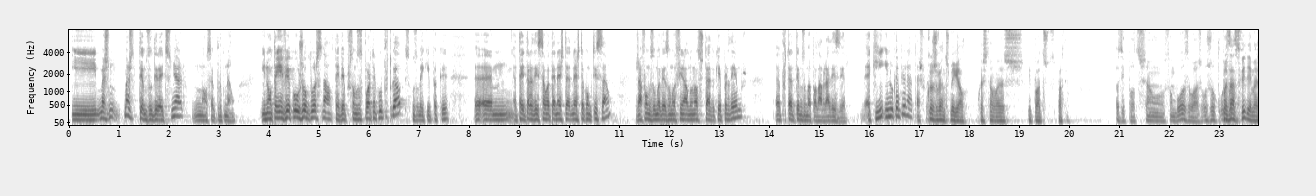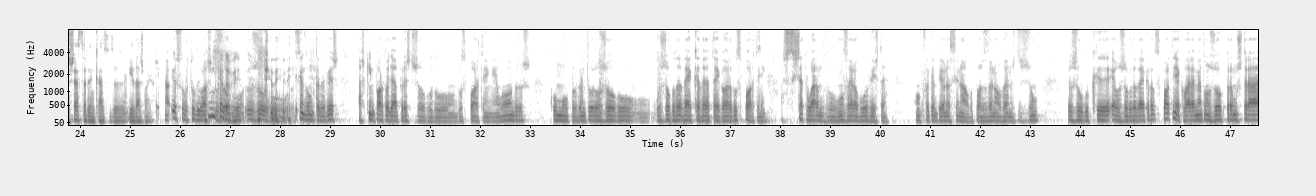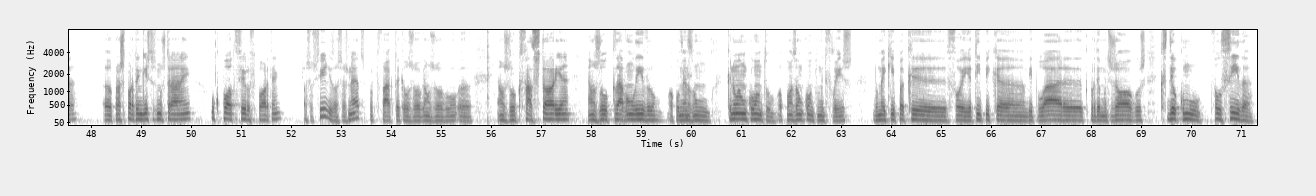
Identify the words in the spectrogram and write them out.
e, mas, mas temos o direito de sonhar, não sei por que não. E não tem a ver com o jogo do Arsenal, tem a ver porque somos o Sporting Clube Portugal, somos uma equipa que uh, um, tem tradição até nesta, nesta competição. Já fomos uma vez a uma final no nosso estádio que a perdemos, uh, portanto temos uma palavra a dizer. Aqui e no campeonato, acho. Com os Juventus, Miguel. Quais são as hipóteses do Sporting? As hipóteses são, são boas, eu acho. O jogo, Depois o jogo... há Sevilha e Manchester em caso de ida às meias. Não, eu, sobretudo, eu acho um que o jogo, o jogo sendo um de cada vez, acho que importa olhar para este jogo do, do Sporting em Londres como, porventura, o jogo, o jogo da década até agora do Sporting. Sim. Se excetuarmos o 1-0 ao Boa Vista, com que foi campeão nacional após 19 anos de jejum, eu julgo que é o jogo da década do Sporting. É claramente um jogo para mostrar para os sportinguistas mostrarem o que pode ser o Sporting aos seus filhos, aos seus netos, porque de facto aquele jogo é um jogo, eh, é um jogo que faz história, é um jogo que dava um livro, ou pelo menos um que não é um conto, ou pelo menos é um conto muito feliz, de uma equipa que foi atípica, bipolar, que perdeu muitos jogos, que se deu como falecida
